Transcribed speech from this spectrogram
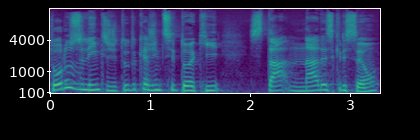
todos os links de tudo que a gente citou aqui está na descrição.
